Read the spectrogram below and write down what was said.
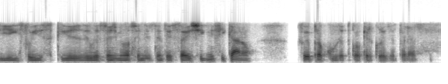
e foi isso que as eleições de 1986 significaram. Foi a procura de qualquer coisa, parece.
